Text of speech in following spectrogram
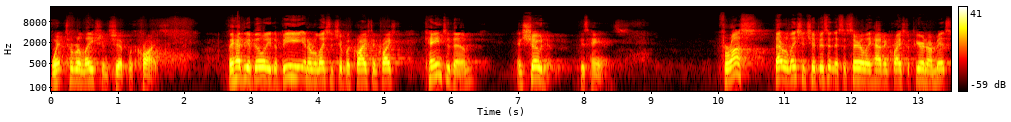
went to relationship with Christ. They had the ability to be in a relationship with Christ, and Christ came to them and showed him his hands. For us, that relationship isn't necessarily having Christ appear in our midst,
